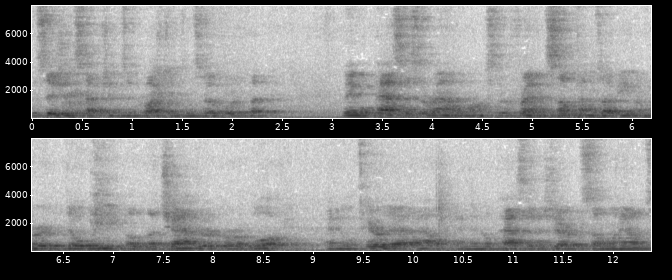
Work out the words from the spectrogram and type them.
decision sections and questions and so forth, but they will pass this around amongst their friends. Sometimes I've even heard that they'll read a, a chapter or a book, and they'll tear that out, and then they'll pass it and share it with someone else.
